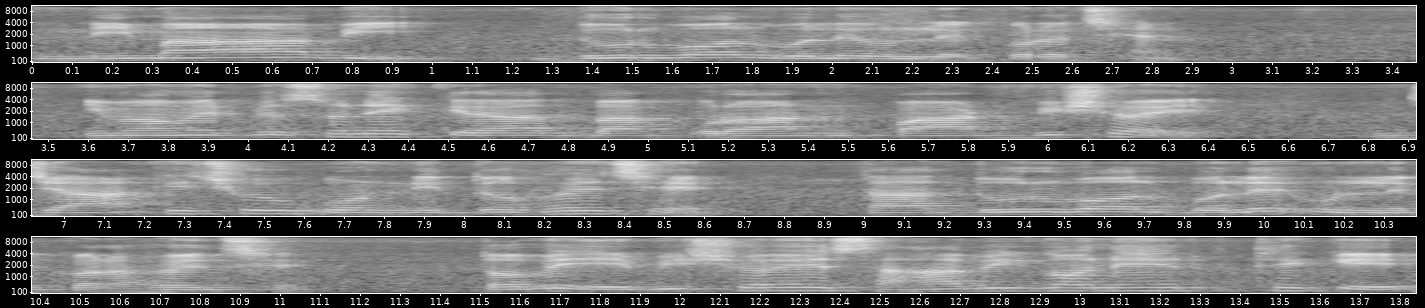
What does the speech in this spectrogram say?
নিমাবি, দুর্বল বলে উল্লেখ করেছেন। ইমামের পেছনে কেরাত বা কোরআন পাঠ বিষয়ে যা কিছু বর্ণিত হয়েছে তা দুর্বল বলে উল্লেখ করা হয়েছে। তবে এ বিষয়ে সাহাবিগণের থেকে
